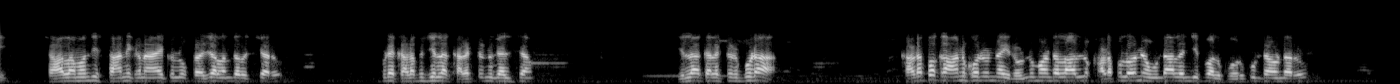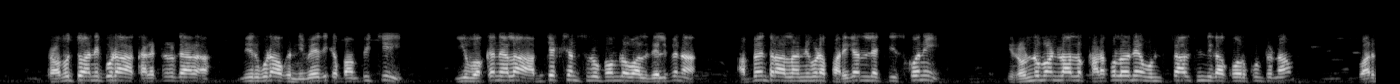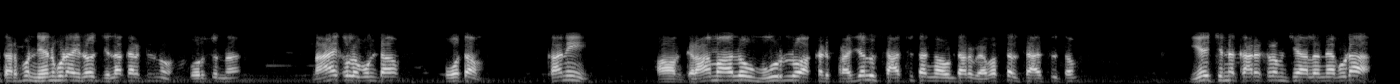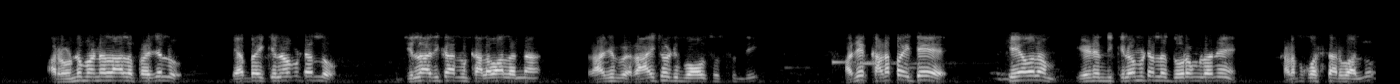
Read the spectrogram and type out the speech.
చాలామంది స్థానిక నాయకులు ప్రజలందరూ వచ్చారు. ఇప్పుడే కడప జిల్లా కలెక్టర్ను కలిసాం జిల్లా కలెక్టర్ కూడా కడపకు ఆనుకొని ఉన్న ఈ రెండు మండలాల్లో కడపలోనే ఉండాలని చెప్పి వాళ్ళు కోరుకుంటా ఉన్నారు. ప్రభుత్వానికి కూడా కలెక్టర్ గారు మీరు కూడా ఒక నివేదిక పంపించి ఈ ఒక్క నెల అబ్జెక్షన్స్ రూపంలో వాళ్ళు తెలిపిన అభ్యంతరాలన్నీ కూడా పరిగణలోకి తీసుకొని ఈ రెండు మండలాల్లో కడపలోనే ఉంచాల్సిందిగా కోరుకుంటున్నాం. వారి తరఫున నేను కూడా ఈరోజు జిల్లా కలెక్టర్ను కోరుతున్నా. నాయకులు ఉంటాం పోతాం. కానీ ఆ గ్రామాలు ఊర్లు అక్కడి ప్రజలు శాశ్వతంగా ఉంటారు వ్యవస్థలు శాశ్వతం. ఏ చిన్న కార్యక్రమం చేయాలన్నా కూడా ఆ రెండు మండలాల ప్రజలు డెబ్బై కిలోమీటర్లు జిల్లాధికారులను కలవాలన్నా రాజ రాయచోటి పోవాల్సి వస్తుంది. అదే కడప అయితే కేవలం ఏడెనిమిది కిలోమీటర్ల దూరంలోనే కడపకు వస్తారు వాళ్ళు.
